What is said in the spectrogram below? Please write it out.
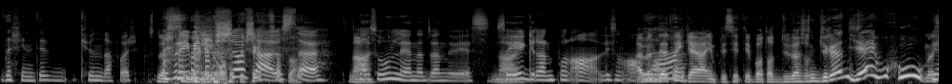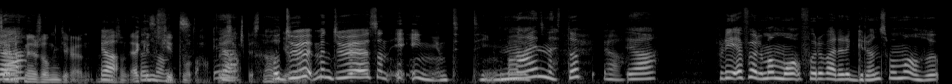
Definitivt kun derfor. Så er For jeg vil ikke ha altså. kjæreste Nei. personlig, nødvendigvis. Så jeg er grønn på en annen, Liksom annen. Nei, men Det tenker jeg er implisitt i på at du er sånn grønn, yeah, woho! Mens jeg er litt mer sånn grønn. Ja, sånn, jeg kunne fint måtte hatt Ja. kjæreste. Og du, men du er sånn i ingenting. Bare Nei, nettopp. ja. Fordi jeg føler man må, For å være grønn, så må man også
